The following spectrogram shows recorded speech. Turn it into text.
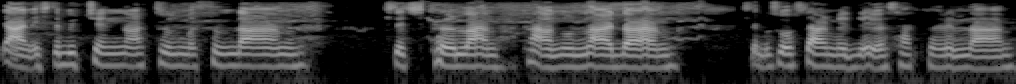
Yani işte bütçenin artırılmasından, işte çıkarılan kanunlardan, işte bu sosyal medya yasaklarından,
